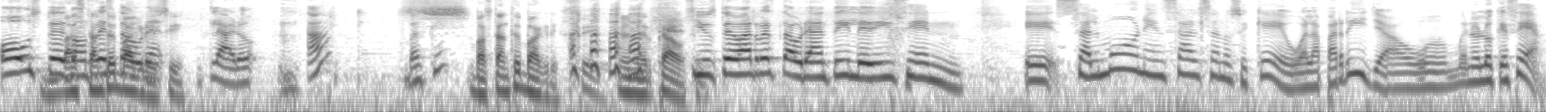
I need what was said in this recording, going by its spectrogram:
O usted va a un restaurante, sí. claro. ¿Ah? ¿Vas qué? Bastantes bagres en el mercado. sí. Y usted va al restaurante y le dicen eh, salmón en salsa no sé qué, o a la parrilla, o bueno, lo que sea.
